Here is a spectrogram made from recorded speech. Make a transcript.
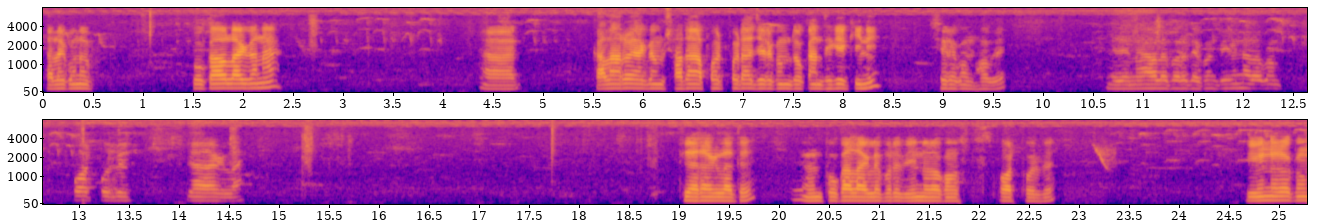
তাহলে কোনো পোকাও লাগবে না। আর কালারও একদম সাদা ফটফটা যেরকম দোকান থেকে কিনি, সেরকম হবে। এই যে না হলে পরে দেখুন, বিভিন্ন রকম পট পড়বে পেয়ারাগুলা। পেয়ারাগুলাতে এমন পোকা লাগলে পরে বিভিন্ন রকম স্পট পড়বে। বিভিন্ন রকম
